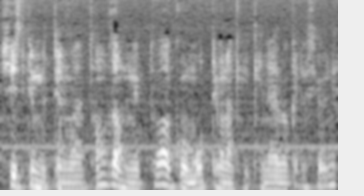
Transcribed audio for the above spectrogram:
システムっていうのはさまざまなネットワークを持っていかなきゃいけないわけですよね。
